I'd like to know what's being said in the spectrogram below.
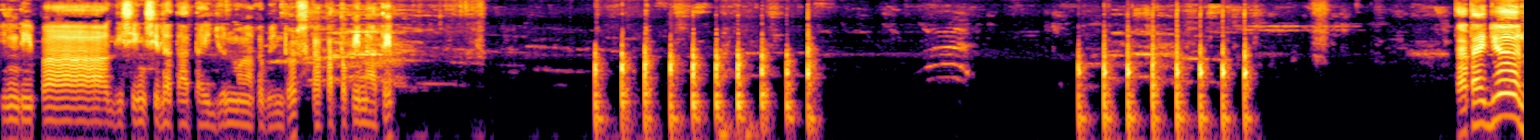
Hindi pa gising sila Tatay John mga kabindors. Kakatukin natin. Tatay Jun!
